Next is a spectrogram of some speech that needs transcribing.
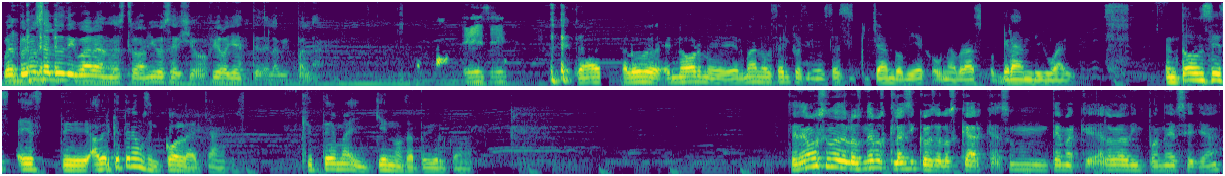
bueno, pero un saludo igual a nuestro amigo Sergio, fiel oyente de la Vipala. Sí, sí. Un saludo enorme, hermano Sergio, si nos estás escuchando, viejo, un abrazo grande igual. Entonces, este, a ver, ¿qué tenemos en cola, Changos? ¿Qué tema y quién nos ha pedido el tema? Tenemos uno de los nuevos clásicos de los Carcas, un tema que ha logrado imponerse ya.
